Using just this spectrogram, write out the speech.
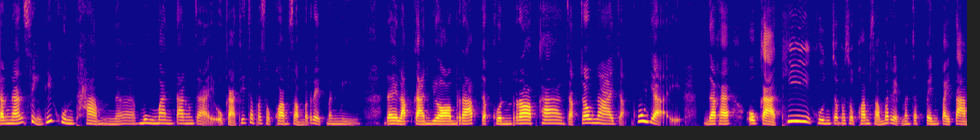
ดังนั้นสิ่งที่คุณทำนะมุ่งมั่นตั้งใจ โอกาสที่จะประสบความสำเร็จมันมี ได้รับการยอมรับจากคนรอบข้าง จากเจ้านายจากผู้ใหญ่นะคะ โอกาสที่คุณจะประสบความสำเร็จมันจะเป็นไปตาม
